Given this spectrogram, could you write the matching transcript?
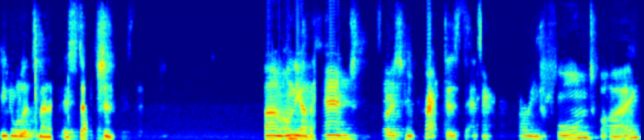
in all its manifestations. Um, on the other hand, those who practice and are informed by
